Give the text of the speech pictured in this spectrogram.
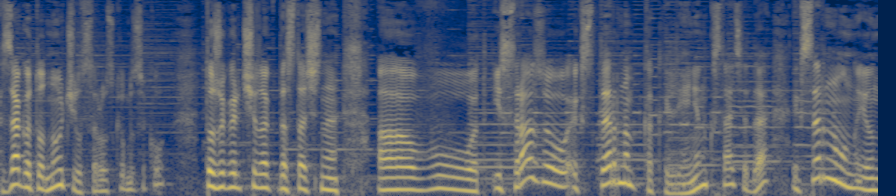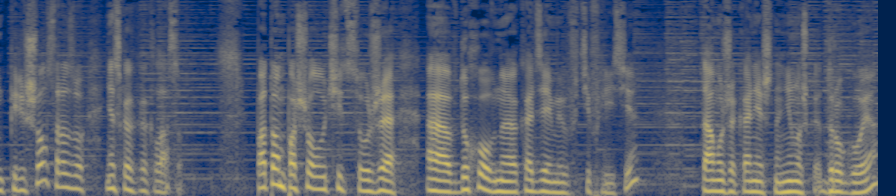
За год он научился русскому языку. Тоже, говорит, человек достаточно... А, вот. И сразу экстерном, как и Ленин, кстати, да, экстерном он, и он перешел сразу несколько классов. Потом пошел учиться уже э, в духовную академию в Тифлисе. Там уже, конечно, немножко другое.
